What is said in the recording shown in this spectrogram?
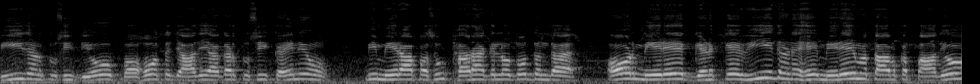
20 ਦਿਨ ਤੁਸੀਂ ਦਿਓ, ਬਹੁਤ ਜ਼ਿਆਦਾ ਅਗਰ ਤੁਸੀਂ ਕਹਿੰਦੇ ਹੋ ਵੀ ਮੇਰਾ ਪਸ਼ੂ 18 ਕਿਲੋ ਦੁੱਧ ਦਿੰਦਾ ਹੈ ਔਰ ਮੇਰੇ ਗਿਣ ਕੇ 20 ਦਿਨ ਇਹ ਮੇਰੇ ਮੁਤਾਬਕ ਪਾ ਦਿਓ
